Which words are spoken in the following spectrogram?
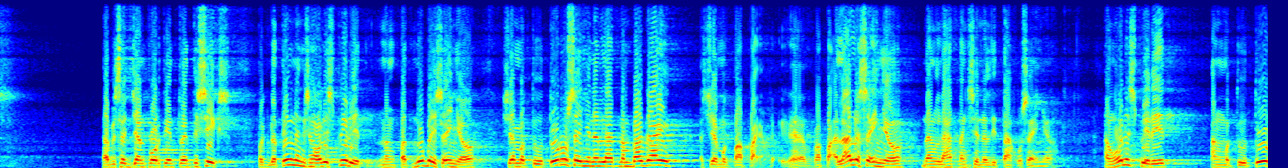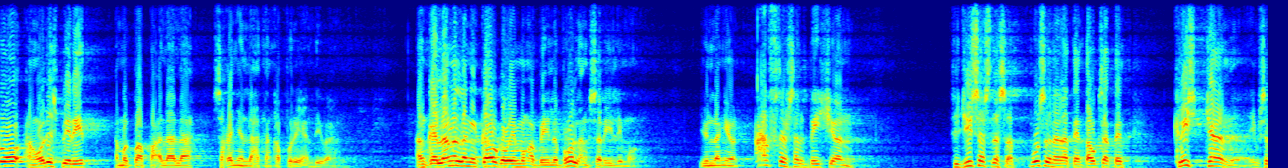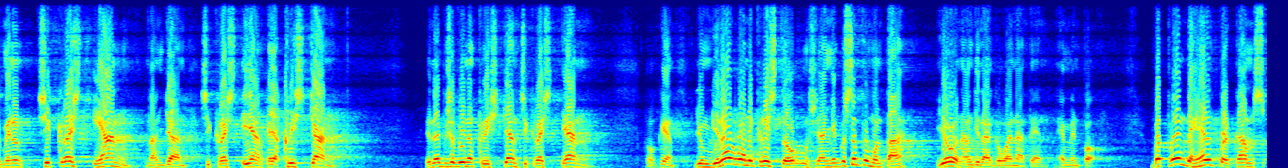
Sabi sa John 14.26, pagdating ng sa Holy Spirit ng patnubay sa inyo, siya magtuturo sa inyo ng lahat ng bagay at siya magpapaalala sa inyo ng lahat ng sinalita ko sa inyo. Ang Holy Spirit ang magtuturo, ang Holy Spirit, ang magpapaalala sa kanyang lahat ng kapurihan, di ba? Ang kailangan lang ikaw, gawin mong available ang sarili mo. Yun lang yun. After salvation, si Jesus na sa puso na natin, tawag sa atin, Christian. Ibig sabihin nun, si Christ iyan, nandyan. Si Christ iyan, kaya Christian. Yun ibig sabihin ng Christian, si Christ iyan. Okay. Yung ginagawa ni Kristo, kung saan niya gusto pumunta, yon ang ginagawa natin. Amen po. But when the Helper comes,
